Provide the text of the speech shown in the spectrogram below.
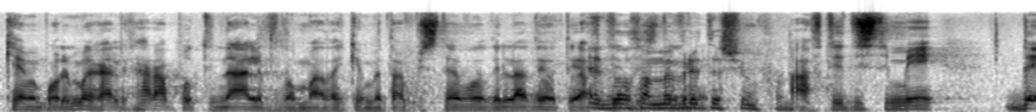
και με πολύ μεγάλη χαρά από την άλλη εβδομάδα και μεταπιστεύω δηλαδή ότι αυτή, Εδώ τη, θα στιγμή, βρείτε σύμφωνο. αυτή τη στιγμή δε,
